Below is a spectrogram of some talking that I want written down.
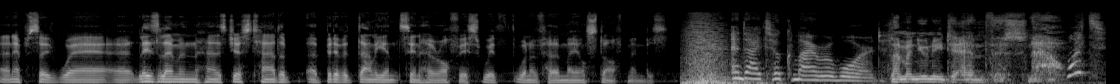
an episode where uh, Liz Lemon has just had a, a bit of a dalliance in her office with one of her male staff members. And I took my reward. Lemon, you need to end this now. What?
